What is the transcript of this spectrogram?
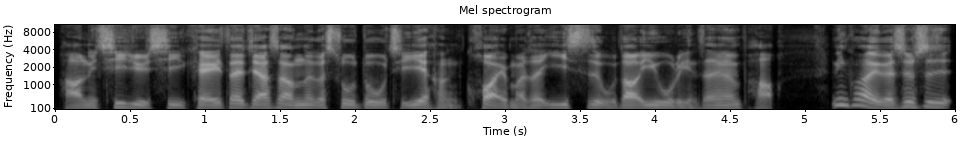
好，你七局七 K，再加上那个速度其实也很快嘛，在一四五到一五零在那边跑。另外一个就是，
